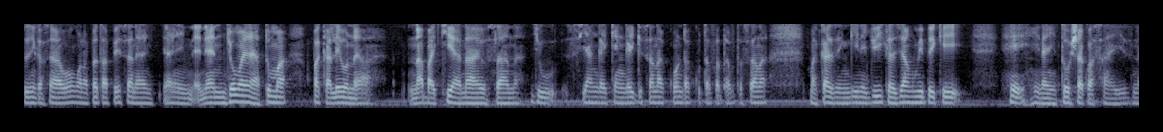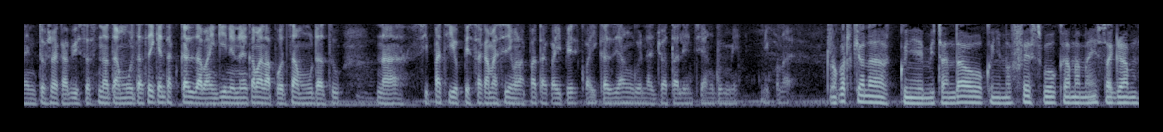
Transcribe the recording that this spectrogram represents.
nikasema uongo napata pesa na, njoma natuma mpaka leo na nabakia nayo sana. Juu siangaiki angaiki sana kuenda kutafutafuta sana makazi ingine. Juu hii kazi yangu mi pekee hey, inanitosha kwa saizi inanitosha kabisa. Sina hata muda. Hata ikienda kazi za wengine naone kama napoteza muda tu. Na sipati hiyo pesa kama si napata kwa hii, kwa hii kazi yangu najua talenti yangu mi niko nayo. Tunakuwa tukiona kwenye mitandao kwenye mafacebook ama mainstagram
